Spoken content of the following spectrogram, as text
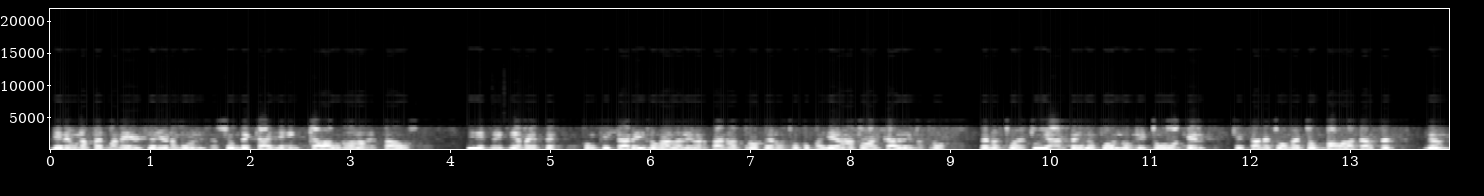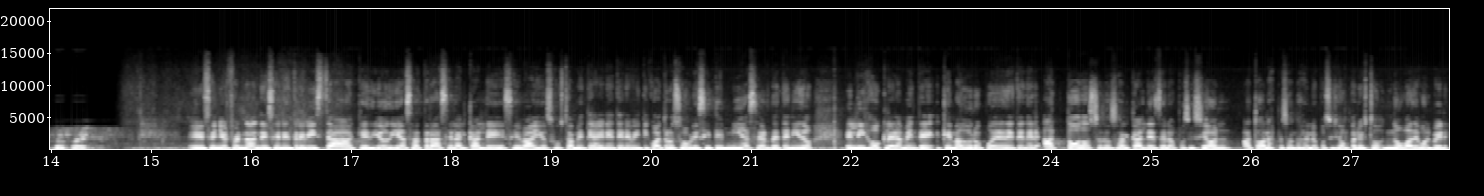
viene una permanencia y una movilización de calle en cada uno de los estados. Y definitivamente conquistar y lograr la libertad de, nuestro, de nuestros compañeros, nuestros alcaldes, de, nuestros estudiantes, de los pueblos y todo aquel que está en este momento bajo la cárcel del, del régimen. Eh, señor Fernández, en entrevista que dio días atrás el alcalde Ceballos justamente a NTN 24 sobre si temía ser detenido, él dijo claramente que Maduro puede detener a todos los alcaldes de la oposición, a todas las personas de la oposición, pero esto no va a devolver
